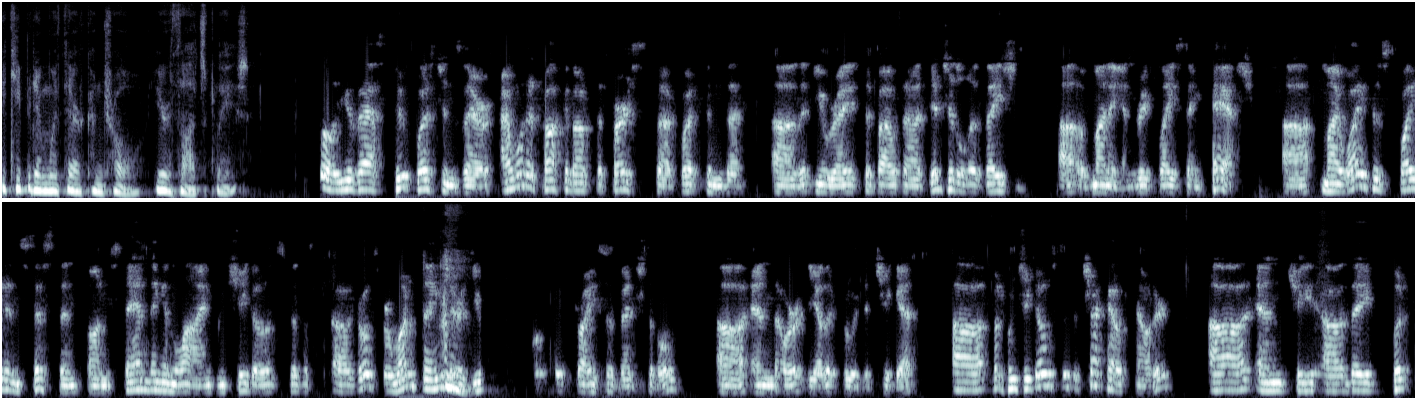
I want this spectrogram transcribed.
to keep it in with their control. Your thoughts, please. Well, you've asked two questions there. I want to talk about the first uh, question that uh, that you raised about uh, digitalization uh, of money and replacing cash. Uh, my wife is quite insistent on standing in line when she goes to the uh, grocery. For one thing, there's the price of vegetables and or the other food that she gets. but when she goes to the checkout counter, and she they put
